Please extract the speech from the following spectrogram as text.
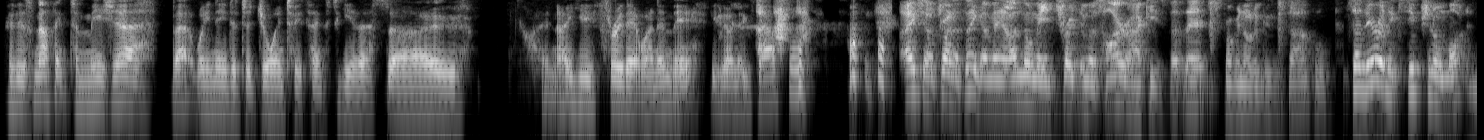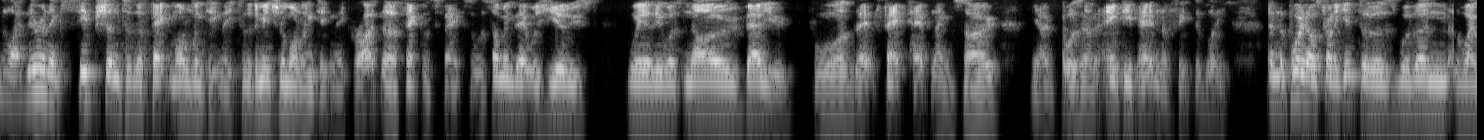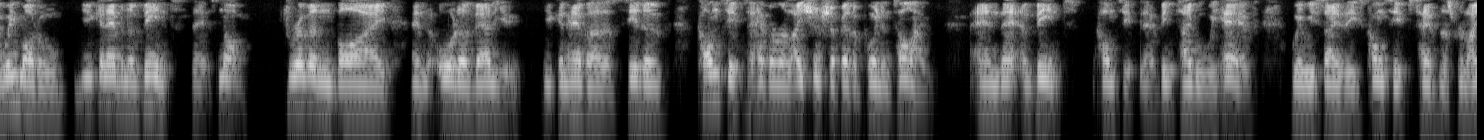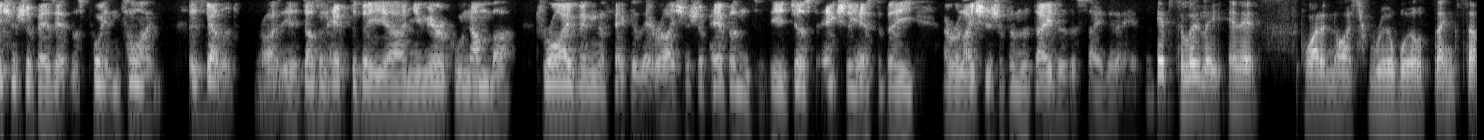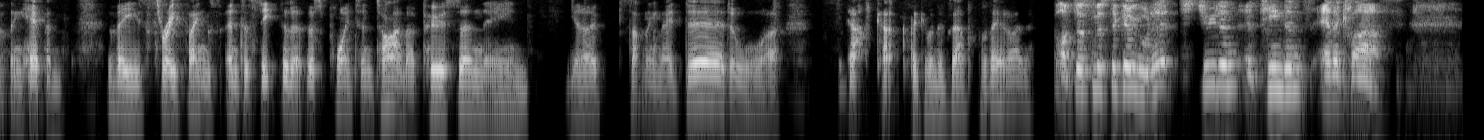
There's nothing to measure, but we needed to join two things together. So, I don't know, you threw that one in there. You got an example? Actually, I'm trying to think. I mean, I normally treat them as hierarchies, but that's probably not a good example. So they're an exceptional, like they're an exception to the fact modeling technique, to the dimensional modeling technique, right? The factless facts. It was something that was used where there was no value for that fact happening. So, you know, it was an anti-pattern effectively. And the point I was trying to get to is within the way we model, you can have an event that's not driven by an order value. You can have a set of concepts that have a relationship at a point in time. And that event concept, that event table we have, where we say these concepts have this relationship as at this point in time, is valid, right? It doesn't have to be a numerical number driving the fact that that relationship happened. There just actually has to be a relationship in the data to say that it happened. Absolutely. And that's quite a nice real world thing. Something happened. These three things intersected at this point in time a person and you know, something they did, or uh, yeah, I can't think of an example of that either. I've just Mr. Googled it. Student attendance at a class.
